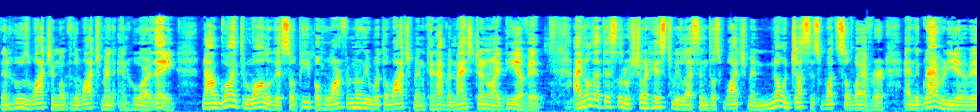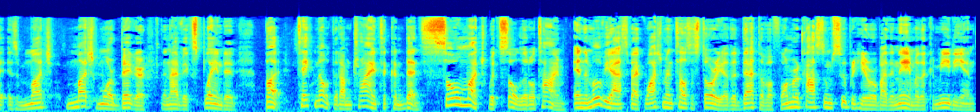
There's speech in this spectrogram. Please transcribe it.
then who's watching over the Watchmen and who are they? Now I'm going through all of this so people who aren't familiar with the Watchmen can have a nice general idea of it. I know that this little short history lesson does Watchmen no justice whatsoever, and the gravity of it is much, much more bigger than I've explained it, but take note that I'm trying to condense so much with so little time. In the movie aspect, Watchmen tells the story of the death of a former costume superhero by the name of the Comedian.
